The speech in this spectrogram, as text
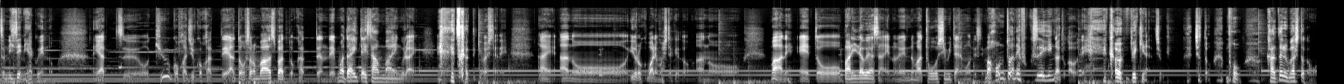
その2200円の。やつを9個か10個買って、あとそのマウスパッドを買ったんで、まあ大体3万円ぐらい 使ってきましたね。はい。あのー、喜ばれましたけど、あのー、まあね、えっ、ー、と、バニラウェアさんへのね、まあ投資みたいなもんですね。まあ本当はね、複製原画とかをね、買うべきなんでしょうけど、ちょっともう飾る場所とかも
